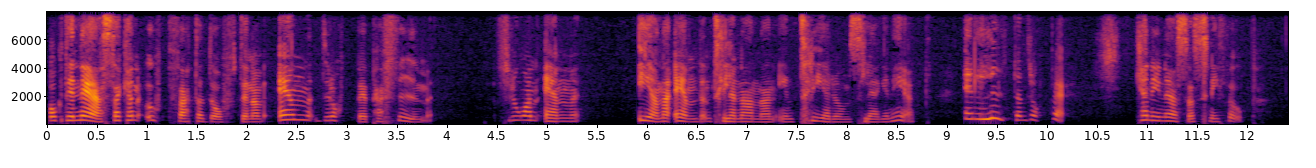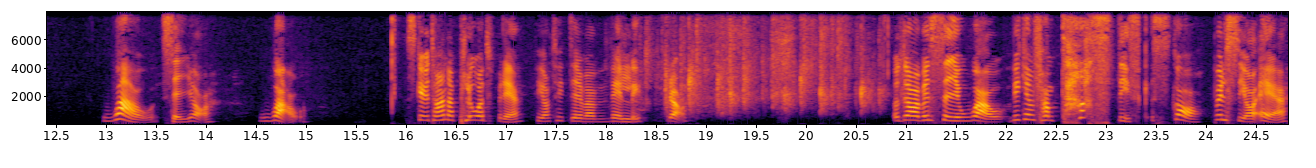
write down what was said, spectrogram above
Och din näsa kan uppfatta doften av en droppe parfym från en ena änden till en annan i en trerumslägenhet. En liten droppe kan din näsa sniffa upp. Wow, säger jag. Wow! Ska vi ta en applåd för det? För jag tyckte det var väldigt bra. Och David säger wow, vilken fantastisk skapelse jag är.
